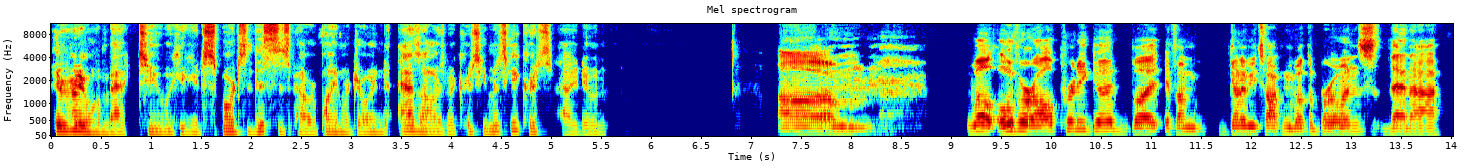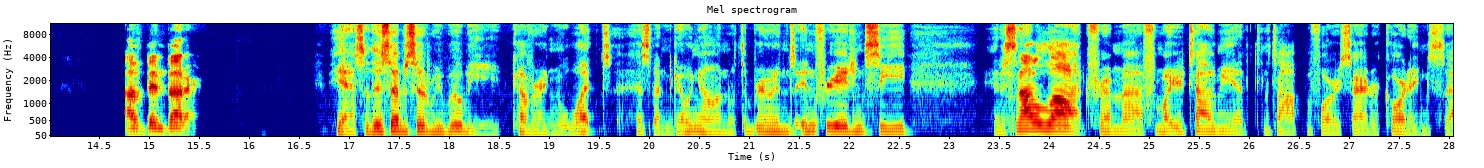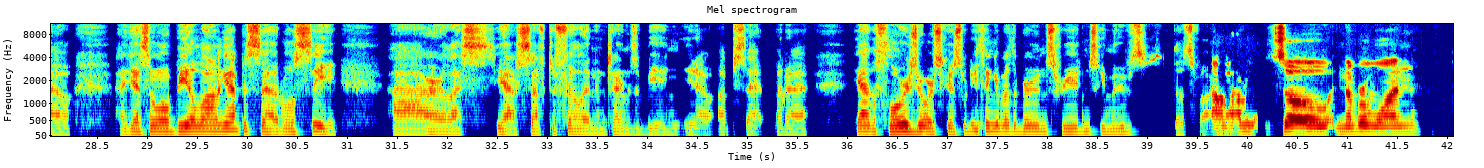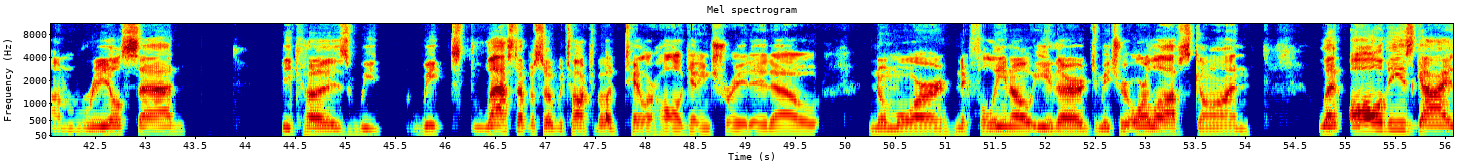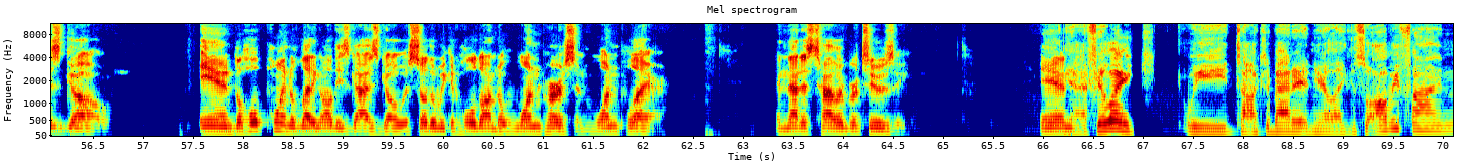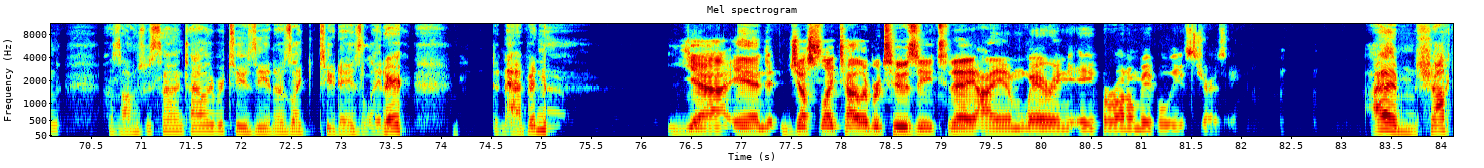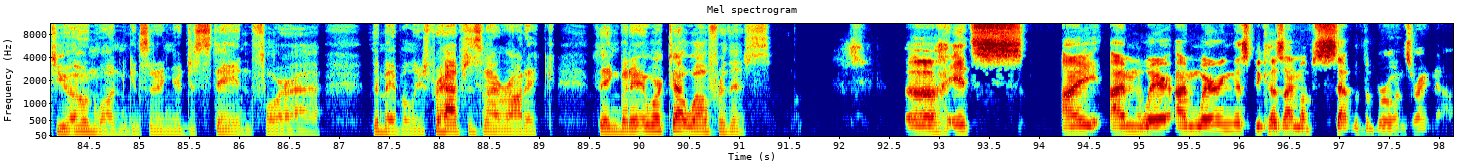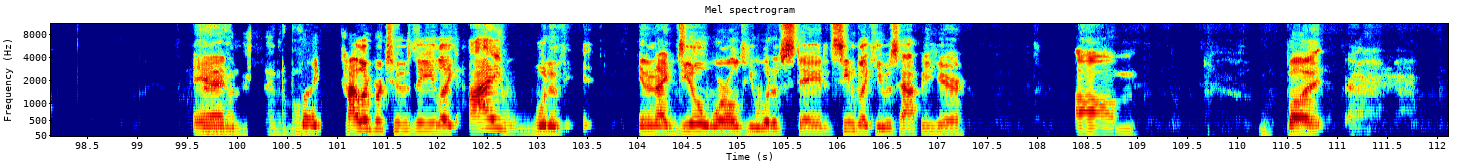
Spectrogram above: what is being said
Hey everybody, welcome back to Wicked Good Sports. This is Power Play, and we're joined, as always, by Chris Huminski. Chris, how you doing? Um, well, overall pretty good, but if I'm gonna be talking about the Bruins, then uh, I've been better. Yeah, so this episode we will be covering what has been going on with the Bruins in free agency, and it's not a lot from uh, from what you're telling me at the top before we started recording. So I guess it won't be a long episode. We'll see. Uh, or unless you have stuff to fill in in terms of being, you know, upset. But uh, yeah, the floor is yours, Chris. What do you think about the Bruins free agency moves thus far? Um, so number one, I'm real sad because we we last episode we talked about Taylor Hall getting traded out. No more Nick Foligno either. Dmitry Orlov's gone. Let all these guys go and the whole point of letting all these guys go is so that we could hold on to one person, one player, and that is Tyler Bertuzzi. And yeah, I feel like we talked about it, and you're like, "This will all be fine as long as we sign Tyler Bertuzzi." And it was like two days later, didn't happen. Yeah, and just like Tyler Bertuzzi, today I am wearing a Toronto Maple Leafs jersey. I am shocked you own one, considering your disdain for uh, the Maple Leafs. Perhaps it's an ironic thing, but it worked out well for this. Uh, it's I I'm wear I'm wearing this because I'm upset with the Bruins right now. And understandable. Like Tyler Bertuzzi, like I would have in an ideal world he would have stayed. It seemed like he was happy here. Um but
